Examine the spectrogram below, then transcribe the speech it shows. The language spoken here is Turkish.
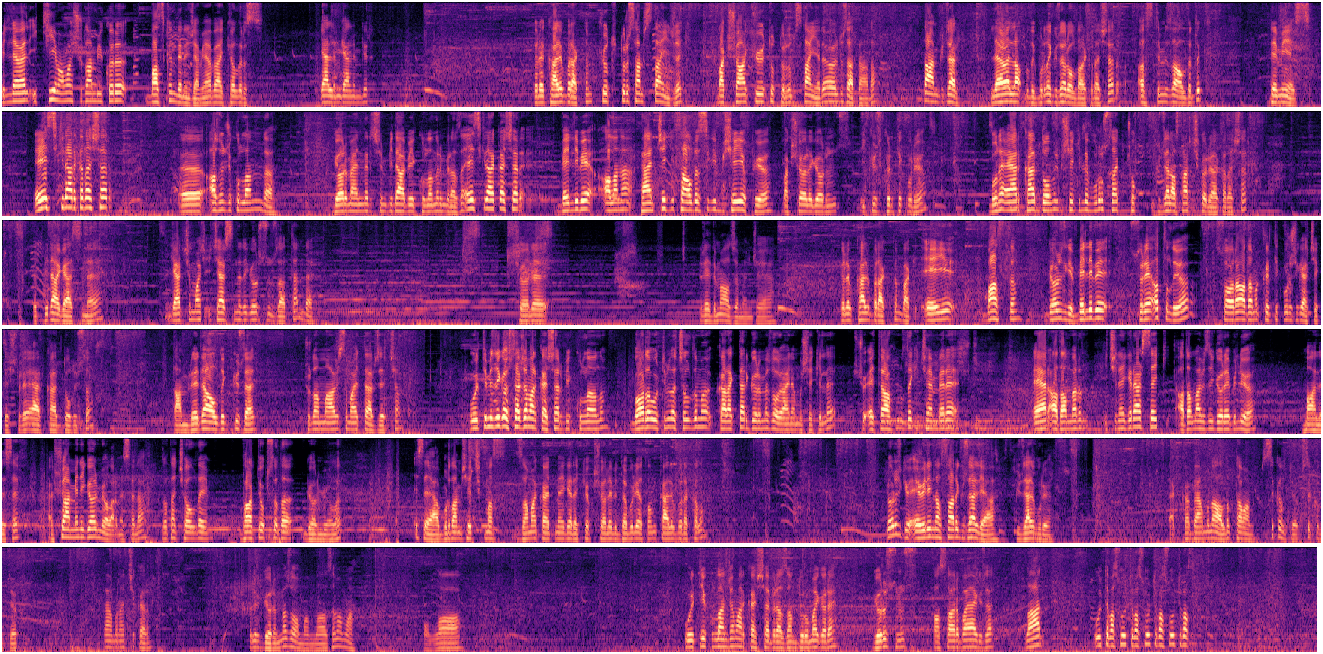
Bir level 2'yim ama şuradan bir yukarı baskın deneyeceğim ya belki alırız. Geldim geldim gir. Böyle kalbi bıraktım. Q tutturursam stun yiyecek. Bak şu an Q'yu tutturdum. Stun yedi. Öldü zaten adam. Tamam güzel. Level atladık burada. Güzel oldu arkadaşlar. Asistimizi aldırdık. Temiz. E skill arkadaşlar. Ee, az önce kullandım da. Görmeyenler için bir daha bir kullanırım birazdan. E skill arkadaşlar e, belli bir alana pençe saldırısı gibi bir şey yapıyor. Bak şöyle gördünüz. 200 kritik vuruyor. Bunu eğer kalp dolmuş bir şekilde vurursak çok güzel hasar çıkarıyor arkadaşlar. Evet, bir daha gelsin E. Gerçi maç içerisinde de görürsünüz zaten de. Şöyle Redimi alacağım önce ya. Şöyle bir kalp bıraktım. Bak E'yi bastım. Gördüğünüz gibi belli bir süreye atılıyor. Sonra adamı kritik vuruşu gerçekleştiriyor eğer kalp doluysa. Tamam red'i aldık güzel. Şuradan mavi smite tercih edeceğim. Ultimizi göstereceğim arkadaşlar bir kullanalım. Bu arada ultimiz açıldı mı karakter görünmez oluyor aynen bu şekilde. Şu etrafımızdaki çembere eğer adamların içine girersek adamlar bizi görebiliyor. Maalesef. Ya şu an beni görmüyorlar mesela. Zaten çalıdayım. Vart yoksa da görmüyorlar. Neyse ya buradan bir şey çıkmaz. Zaman kaybetmeye gerek yok. Şöyle bir W atalım kalbi bırakalım. Gördüğünüz gibi Evelyn hasarı güzel ya. Güzel vuruyor. Bir dakika ben bunu aldım tamam. Sıkıntı yok sıkıntı yok. Ben buna çıkarım. Böyle bir görünmez olmam lazım ama. Allah. Ultiyi kullanacağım arkadaşlar birazdan duruma göre. Görürsünüz. Hasarı baya güzel. Lan. Ulti bas, ulti bas, ulti bas, ulti bas.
